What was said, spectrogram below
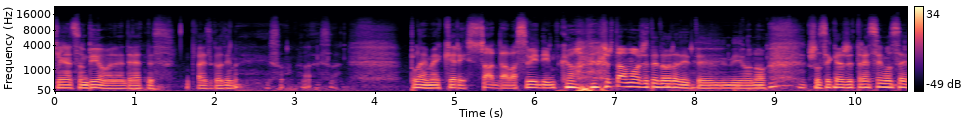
klinac sam bio, ne, 19-20 godina i sam, aj, sad, playmakeri, sad da vas vidim, kao, šta možete da uradite, mi ono, što se kaže, tresemo se,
